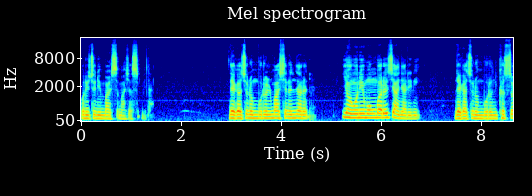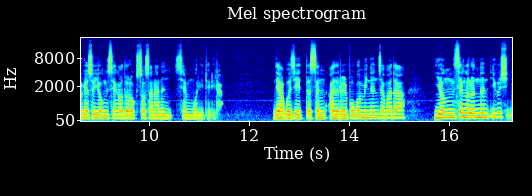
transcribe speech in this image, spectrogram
우리 주님 말씀하셨습니다. 내가 주는 물을 마시는 자는 영원히 목마르지 아니하리니 내가 주는 물은 그 속에서 영생하도록 솟아나는 샘물이 되리라. 내 아버지의 뜻은 아들을 보고 믿는 자마다 영생을 얻는 이것이니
